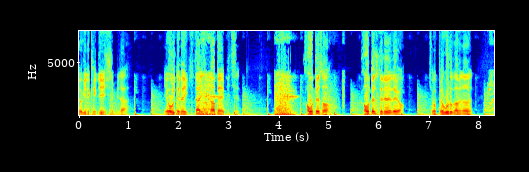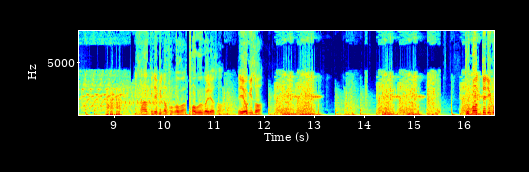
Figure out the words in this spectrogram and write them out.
여기는 굉장히 쉽습니다. 얘가 올 때까지 기다리신 다음에 미친 가운데서 가운데서 때려야 돼요. 제가 벽으로 가면은 이상하게 됩니다 버거가. 버그 걸려서. 네 여기서 때리고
